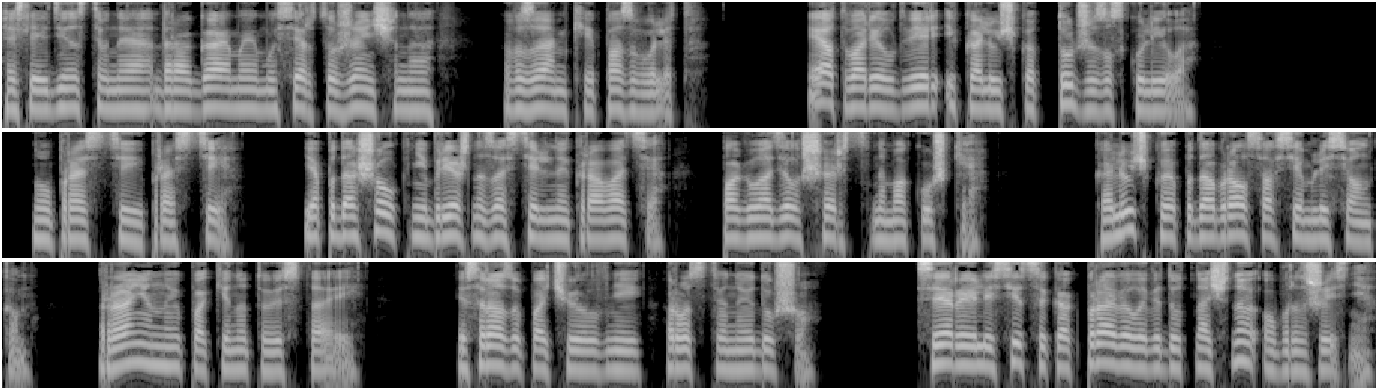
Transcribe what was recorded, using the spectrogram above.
Если единственная дорогая моему сердцу женщина в замке позволит. Я отворил дверь, и колючка тут же заскулила. «Ну, прости, прости». Я подошел к небрежно застеленной кровати, погладил шерсть на макушке. Колючку я подобрал совсем лисенком, раненую, покинутую стаей, и сразу почуял в ней родственную душу. Серые лисицы, как правило, ведут ночной образ жизни.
